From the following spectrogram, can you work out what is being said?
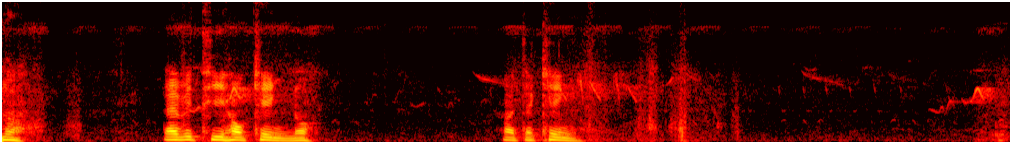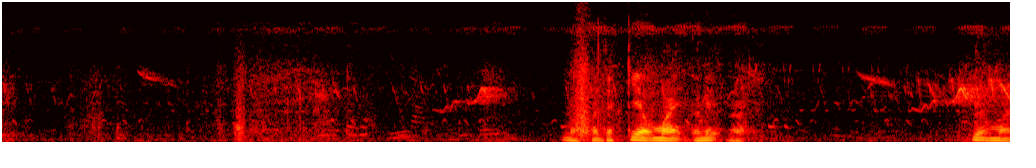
เนาะได้วิธีเฮาเข่งเนาะเฮาจะเข่งเนาะเฮาจะเกี่ยวใหม่ตัวนี้นะเกี่ยวใหม่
